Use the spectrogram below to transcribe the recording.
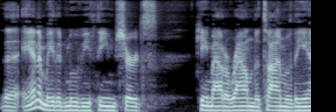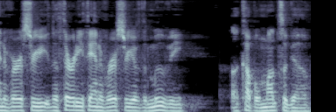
the animated movie themed shirts came out around the time of the anniversary, the 30th anniversary of the movie a couple months ago.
